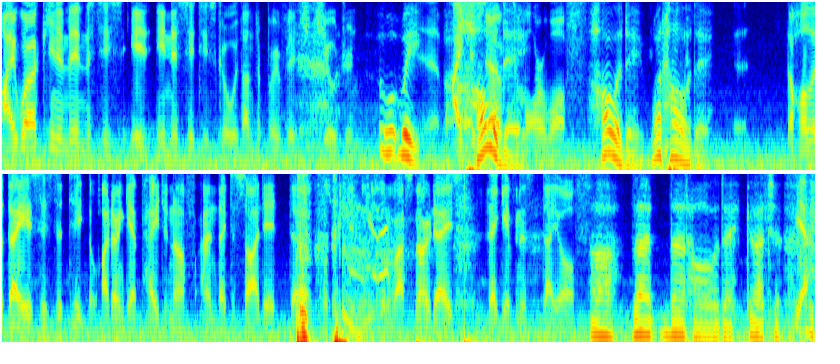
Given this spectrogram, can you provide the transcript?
I work in an inner city, inner city school with underprivileged children. Wait, Yeah, I holiday? tomorrow off. Holiday? What holiday? The holiday is just that I don't get paid enough, and they decided that because we didn't use all of our snow days, they're giving us the day off. Ah, that that holiday. Gotcha. Yeah.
